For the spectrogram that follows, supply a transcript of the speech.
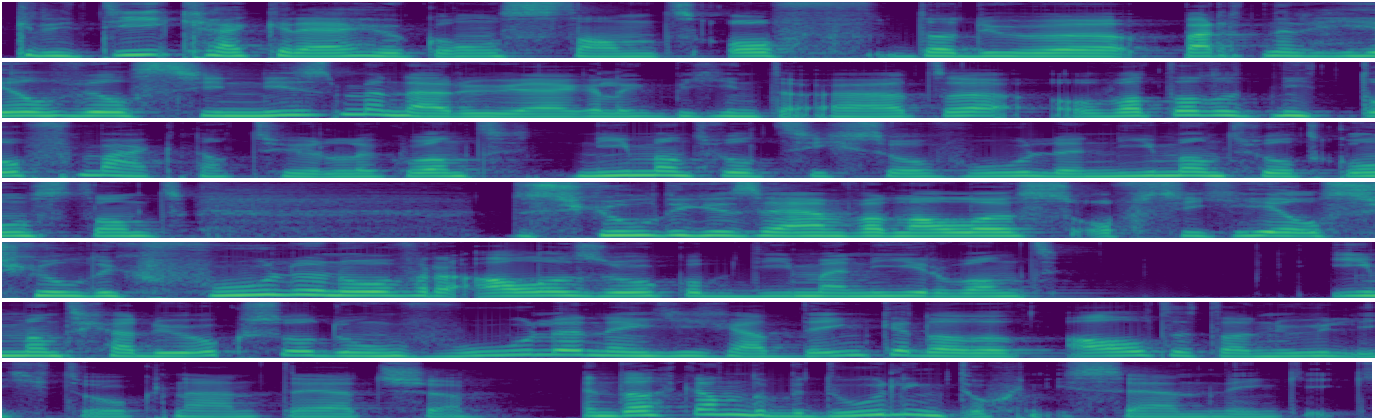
kritiek gaat krijgen constant. Of dat uw partner heel veel cynisme naar u eigenlijk begint te uiten. Wat dat het niet tof maakt natuurlijk. Want niemand wil zich zo voelen. Niemand wil constant de schuldige zijn van alles. Of zich heel schuldig voelen over alles ook op die manier. Want iemand gaat u ook zo doen voelen. En je gaat denken dat het altijd aan u ligt ook na een tijdje. En dat kan de bedoeling toch niet zijn, denk ik.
